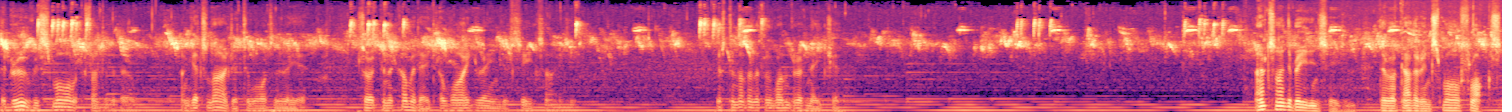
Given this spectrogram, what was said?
The groove is small at the front of the bill and gets larger towards the rear, so it can accommodate a wide range of seed sizes. Just another little wonder of nature. Outside the breeding season, they will gather in small flocks,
